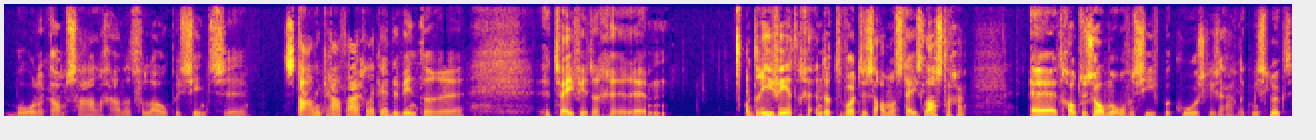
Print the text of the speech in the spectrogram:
behoorlijk rampzalig aan het verlopen sinds Stalingrad eigenlijk, hè, de winter eh, 42, eh, 43. En dat wordt dus allemaal steeds lastiger. Eh, het grote zomeroffensief bij Koersk is eigenlijk mislukt.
